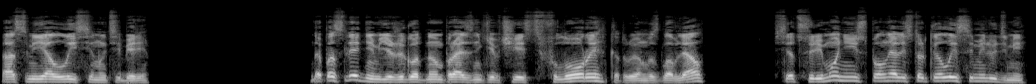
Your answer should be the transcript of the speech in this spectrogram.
осмеял лысину Тибери. На последнем ежегодном празднике в честь Флоры, которую он возглавлял, все церемонии исполнялись только лысыми людьми,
